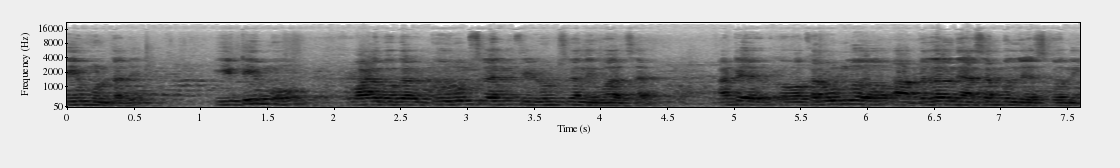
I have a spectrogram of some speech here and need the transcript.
టీం ఉంటుంది. ఈ టీము వాళ్ళకి ఒక టూ రూమ్స్ కానీ త్రీ రూమ్స్ కానీ ఇవ్వాలి సార్. అంటే ఒక రూమ్లో ఆ పిల్లల్ని అసెంబుల్ చేసుకొని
